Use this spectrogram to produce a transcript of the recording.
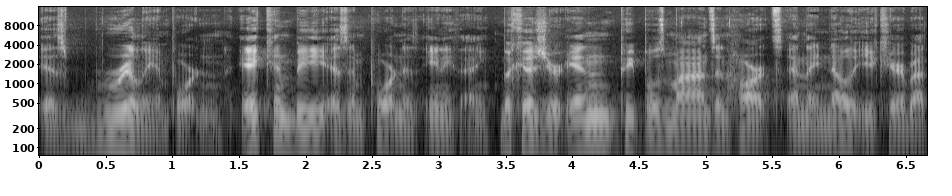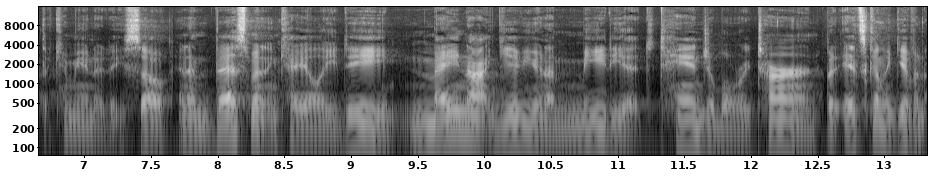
is really important. It can be as important as anything because you're in people's minds and hearts and they know that you care about the community. So, an investment in KLED may not give you an immediate tangible return, but it's going to give an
